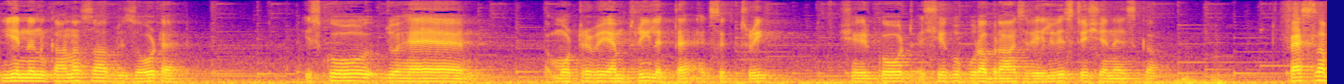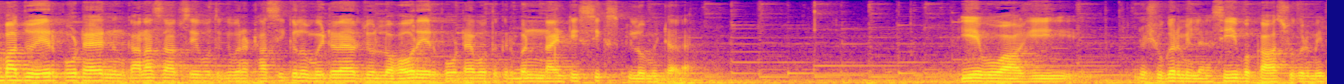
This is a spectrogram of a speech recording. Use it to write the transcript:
ये ननकाना साहब रिजोर्ट है। इसको जो है मोटरवे एम थ्री लगता है exit three Sherkot, Sheikhupura branch railway station है इसका। फैसलाबाद जो एयरपोर्ट है, ननकाना साहब से वो तकरीबन अट्ठासी किलोमीटर है और जो लाहौर एयरपोर्ट है, वो तकरीबन 96 किलोमीटर है। ये वो आ गई जो शुगर मिल है, हसीब वकास शुगर मिल।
